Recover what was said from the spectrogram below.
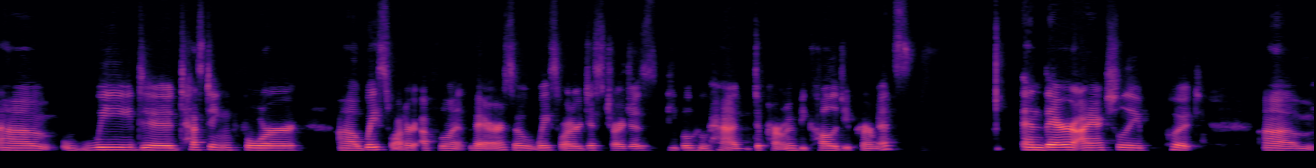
Uh, we did testing for uh, wastewater effluent there. So wastewater discharges, people who had Department of Ecology permits. And there I actually put um,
